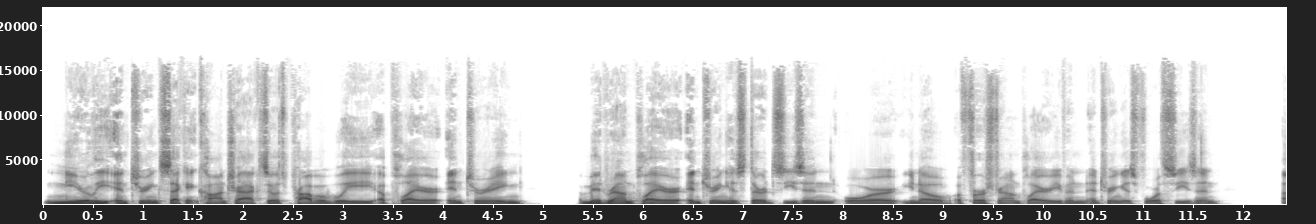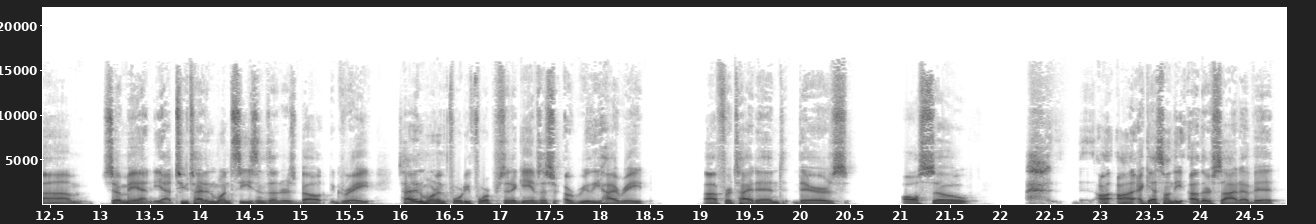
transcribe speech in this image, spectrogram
nearly entering second contract. So it's probably a player entering a mid round player entering his third season or, you know, a first round player even entering his fourth season. Um, so man, yeah, two tight end one seasons under his belt. Great. Tight end one in 44% of games. That's a really high rate, uh, for tight end. There's also, I guess on the other side of it,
